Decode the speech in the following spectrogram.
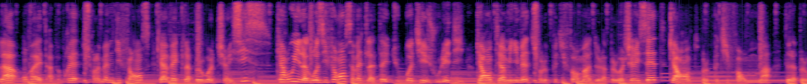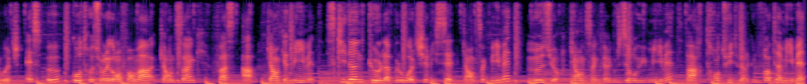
Là, on va être à peu près sur la même différence qu'avec l'Apple Watch Series 6. Car oui, la grosse différence, ça va être la taille du boîtier, je vous l'ai dit. 41 mm sur le petit format de l'Apple Watch Series 7, 40 sur le petit format de l'Apple Watch SE, contre sur les grands formats, 45 face à 44 mm. Ce qui donne que l'Apple Watch Series 7 45 mm mesure 45,08 mm par 38,21 mm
